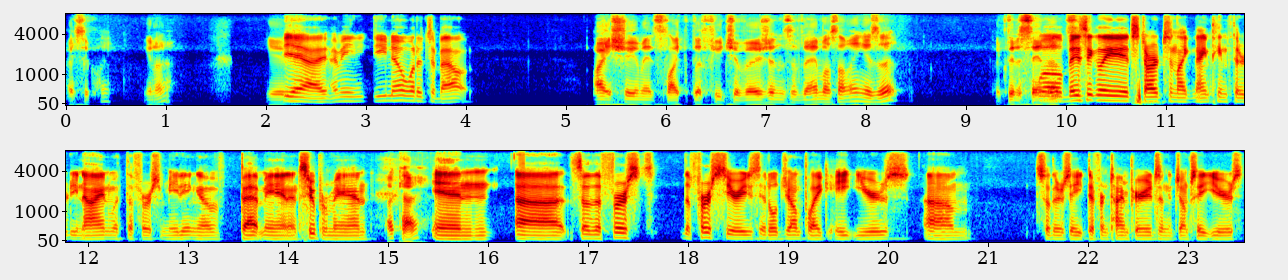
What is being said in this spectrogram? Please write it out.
basically. You know, You've- Yeah, I mean, do you know what it's about? I assume it's like the future versions of them or something. Is it like the Descendants? Well, basically, it starts in like 1939 with the first meeting of Batman and Superman, okay. and uh, so the first the first series it'll jump like eight years. Um, so there's eight different time periods, and it jumps eight years.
